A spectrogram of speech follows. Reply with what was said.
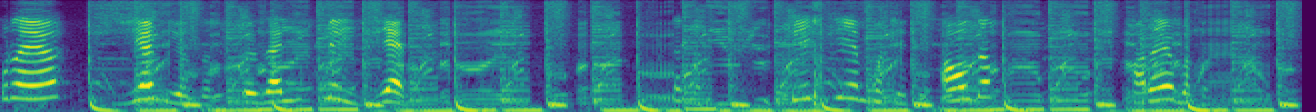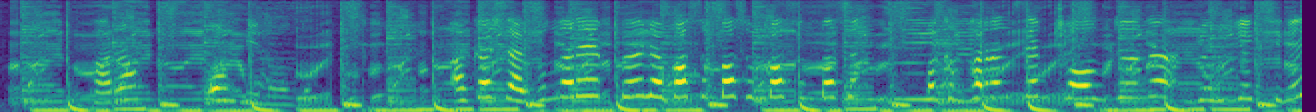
Buraya yem yazın. Özellikle yem. Bakın. Beşli yem paketi aldım. Paraya bakın. Para 10 bin oldu. Arkadaşlar bunları hep böyle basın basın basın basın. Bakın paranız hep çoğaldığını göreceksiniz.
